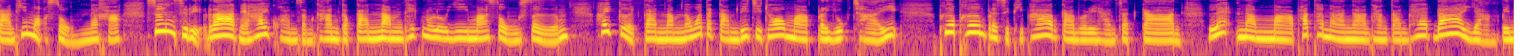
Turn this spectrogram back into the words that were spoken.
การที่เหมาะสมนะคะ ซึ่งสิริราชเนี่ยให้ความสำคัญกับการนำเทคโนโลยีมาส่งเสริม ให้เกิดการนำนวัตกรรมดิจิทัลมาประยุกต์ใช้ เพื่อเพิ่มประสิทธิภาพการบริหารจัดการ และนำมาพัฒนางานทางการแพทย์ได้อย่างเป็น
